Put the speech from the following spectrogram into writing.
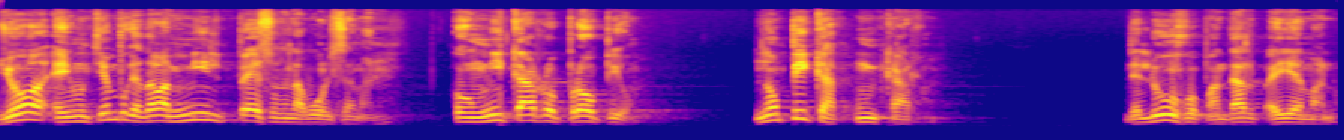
Yo en un tiempo que andaba mil pesos en la bolsa, hermano, con mi carro propio. No pica un carro. De lujo para andar ahí, hermano.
